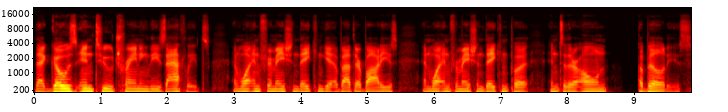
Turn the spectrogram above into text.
that goes into training these athletes and what information they can get about their bodies and what information they can put into their own abilities.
